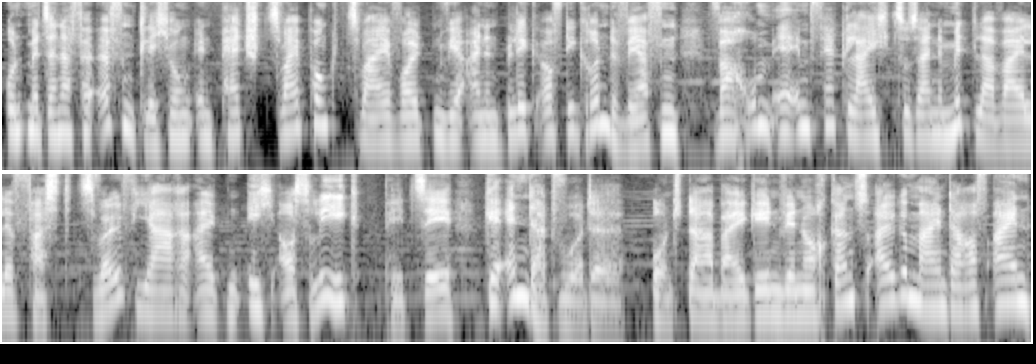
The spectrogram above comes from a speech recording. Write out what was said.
und mit seiner Veröffentlichung in Patch 2.2 wollten wir einen Blick auf die Gründe werfen, warum er im Vergleich zu seinem mittlerweile fast zwölf Jahre alten Ich aus League, PC, geändert wurde. Und dabei gehen wir noch ganz allgemein darauf ein,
